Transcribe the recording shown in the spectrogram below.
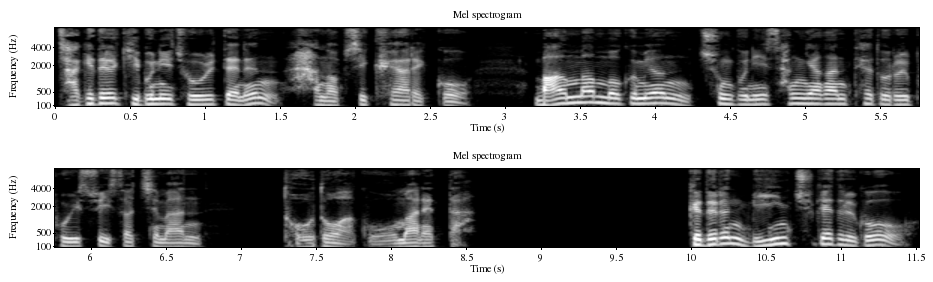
자기들 기분이 좋을 때는 한없이 쾌활했고 마음만 먹으면 충분히 상냥한 태도를 보일 수 있었지만 도도하고 오만했다. 그들은 미인 축에 들고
